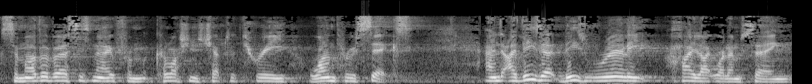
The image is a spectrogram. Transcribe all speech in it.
some other verses now from Colossians chapter 3, 1 through 6. And uh, these, are, these really highlight what I'm saying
